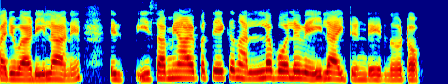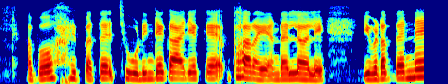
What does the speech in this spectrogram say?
പരിപാടിയിലാണ്. ഈ സമയമായപ്പോഴത്തേക്ക് നല്ല പോലെ വെയിലായിട്ടുണ്ട്. ഉണ്ടായിരുന്നു കേട്ടോ. അപ്പോൾ ഇപ്പോഴത്തെ ചൂടിന്റെ കാര്യമൊക്കെ പറയണ്ടല്ലോ അല്ലേ? ഇവിടെ തന്നെ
